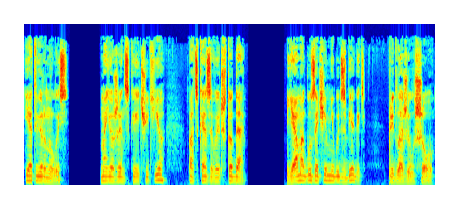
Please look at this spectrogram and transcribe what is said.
и отвернулась. Мое женское чутье подсказывает, что да. «Я могу зачем-нибудь сбегать», — предложил Шоу.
